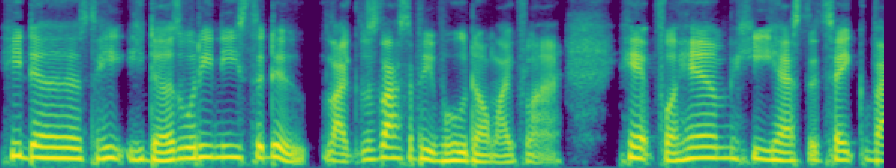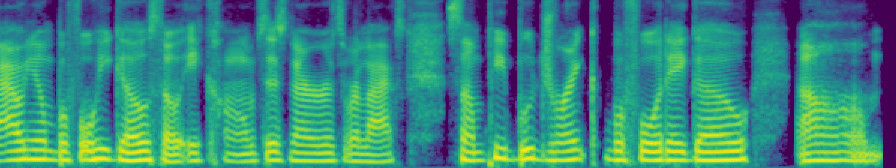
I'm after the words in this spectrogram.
he does he he does what he needs to do. Like there's lots of people who don't like flying. Him for him, he has to take Valium before he goes, so it calms his nerves, relax. Some people drink before they go. Um,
